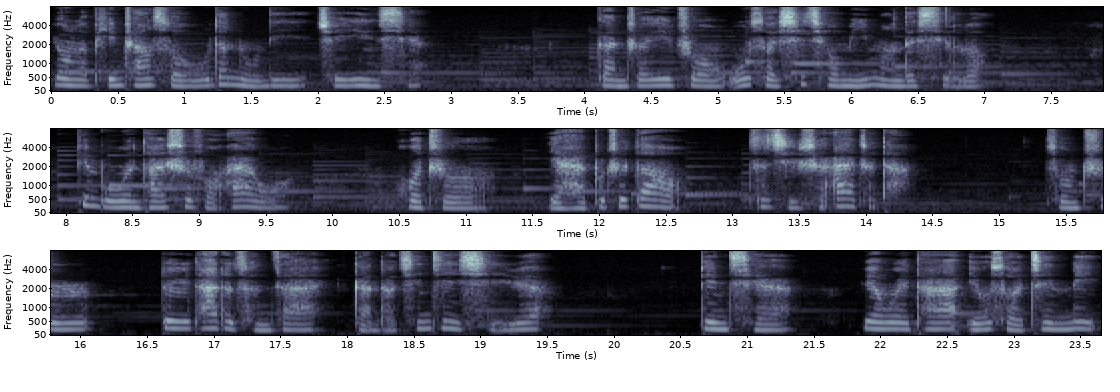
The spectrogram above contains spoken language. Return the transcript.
用了平常所无的努力去应写，感着一种无所希求、迷茫的喜乐，并不问他是否爱我，或者也还不知道自己是爱着他。总之，对于他的存在感到亲近喜悦。并且愿为他有所尽力，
